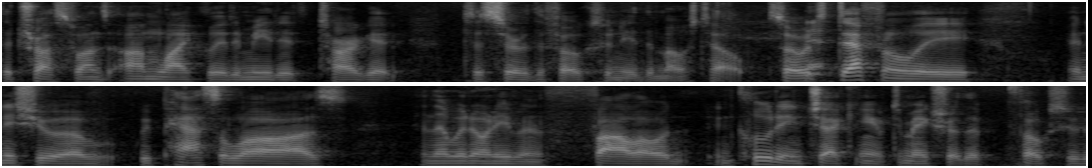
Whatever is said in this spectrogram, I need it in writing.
the trust fund's unlikely to meet its target to serve the folks who need the most help. So it's definitely an issue of we pass the laws and then we don't even follow, including checking it to make sure that folks who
